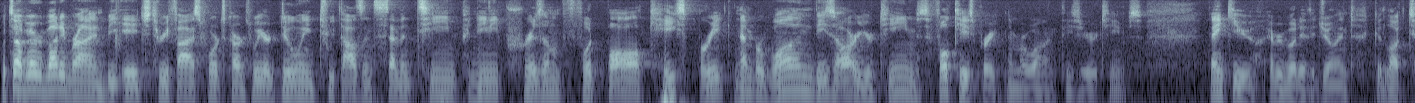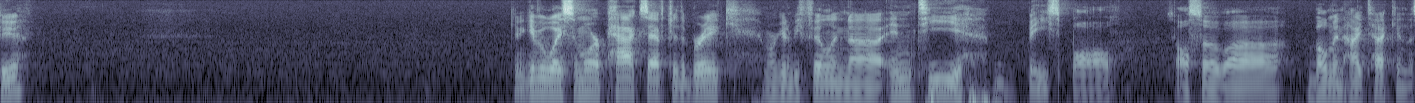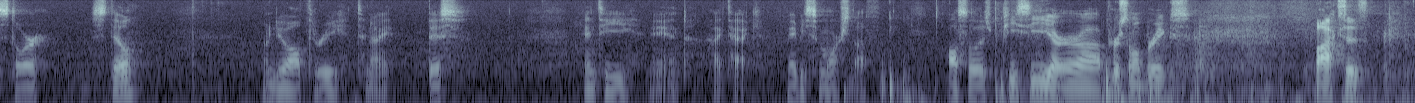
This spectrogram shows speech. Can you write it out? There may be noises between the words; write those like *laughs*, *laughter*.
What's up, everybody? Brian BH35 Sports Cards. We are doing 2017 Panini Prizm Football Case Break number one. These are your teams. Full case break number one. These are your teams. Thank you, everybody that joined. Good luck to you. Gonna give away some more packs after the break. And we're gonna be filling uh, NT Baseball. It's also uh, Bowman High Tek in the store still. I'm gonna do all three tonight. This, NT, and high tech. Maybe some more stuff. Also, there's PC or uh, personal breaks boxes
